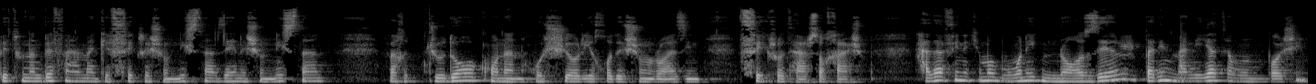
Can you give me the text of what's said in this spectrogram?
بتونن بفهمن که فکرشون نیستن ذهنشون نیستن و جدا کنن هوشیاری خودشون رو از این فکر و ترس و خشم. هدف اینه که ما به عنوان یک ناظر بر این منیتمون باشیم.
